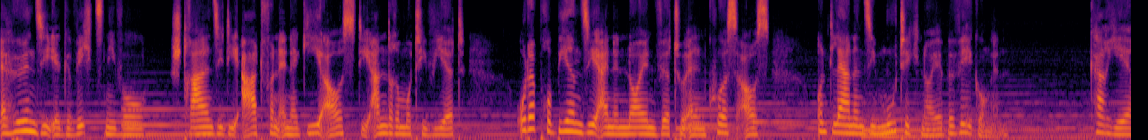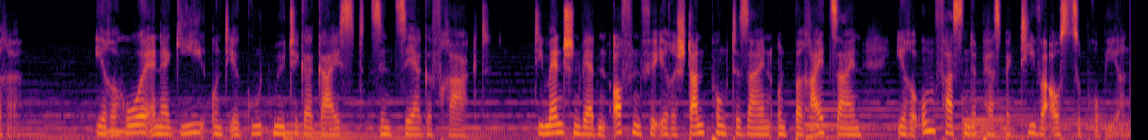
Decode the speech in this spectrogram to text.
Erhöhen Sie Ihr Gewichtsniveau, strahlen Sie die Art von Energie aus, die andere motiviert, oder probieren Sie einen neuen virtuellen Kurs aus und lernen Sie mutig neue Bewegungen. Karriere. Ihre hohe Energie und Ihr gutmütiger Geist sind sehr gefragt. Die Menschen werden offen für ihre Standpunkte sein und bereit sein, ihre umfassende Perspektive auszuprobieren.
